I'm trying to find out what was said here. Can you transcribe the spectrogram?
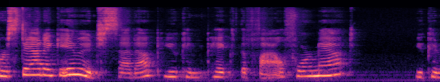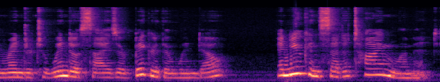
For static image setup, you can pick the file format. You can render to window size or bigger than window and you can set a time limit.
